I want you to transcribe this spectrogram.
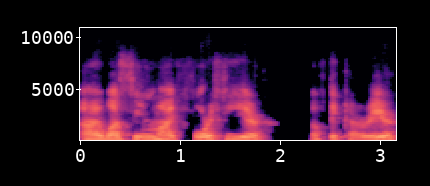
i was in my fourth year of the career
